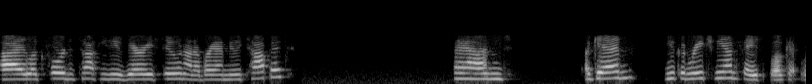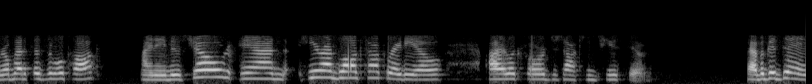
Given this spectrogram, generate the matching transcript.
I look forward to talking to you very soon on a brand new topic. And again, you can reach me on Facebook at Real Metaphysical Talk. My name is Joan, and here on Blog Talk Radio, I look forward to talking to you soon. Have a good day.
